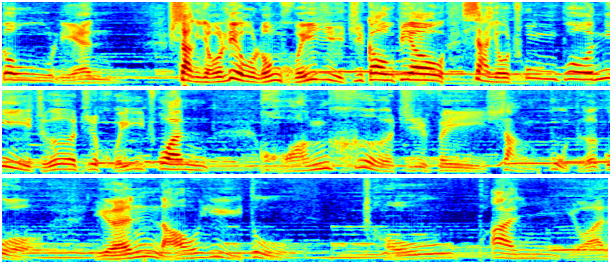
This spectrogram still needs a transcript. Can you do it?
勾连。上有六龙回日之高标，下有冲波逆折之回川。黄鹤之飞尚不得过，猿猱欲度愁攀援。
